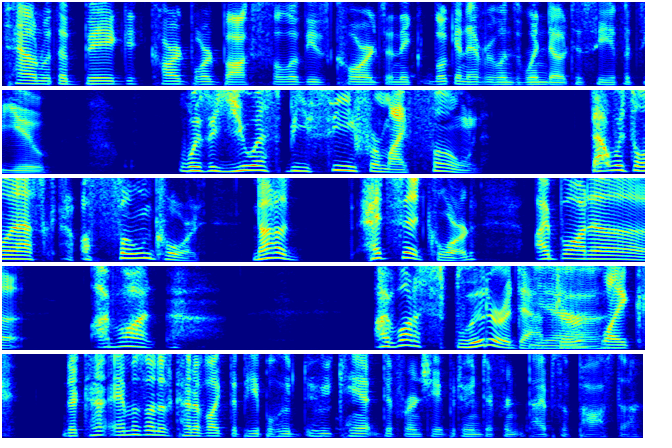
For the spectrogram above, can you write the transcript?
town with a big cardboard box full of these cords, and they look in everyone's window to see if it's you. was a USB C for my phone. That was the last a phone cord, not a headset cord. I bought a I bought I bought a splitter adapter Yeah. like They're kind Amazon is kind of like the people who who can't differentiate between different types of pasta.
